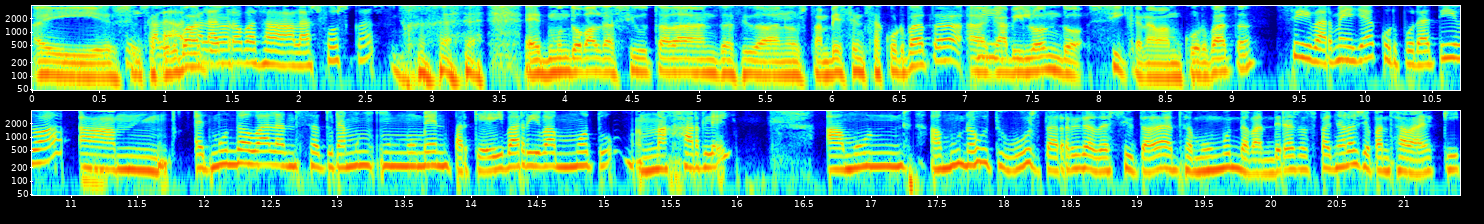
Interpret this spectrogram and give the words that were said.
uh, i sense que, la, corbata. que la trobes a les fosques. Edmundo Val de Ciutadans, de Ciudadanos, també sense corbata. Sí. Sí. Gabilondo sí que anava amb corbata. Sí, vermella, corporativa. Um, Edmundo Val, ens aturem un, un moment perquè ell va arribar en moto, en una Harley, amb un, amb un autobús darrere de Ciutadans, amb un munt de banderes espanyoles, jo pensava aquí,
